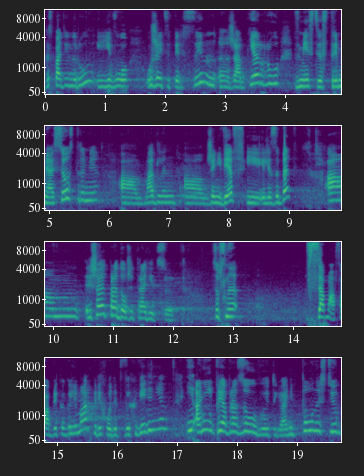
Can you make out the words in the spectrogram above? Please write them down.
господин Ру и его уже теперь сын э, Жан-Пьер Ру вместе с тремя сестрами, а, Мадлен, а, Женевьев и Элизабет, решают продолжить традицию. Собственно, сама фабрика Галимар переходит в их видение, и они преобразовывают ее, они полностью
